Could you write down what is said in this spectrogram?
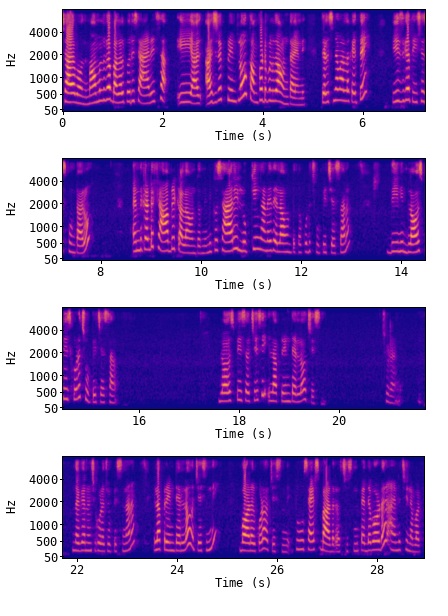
చాలా బాగుంది. మామూలుగా బగల్పూరి శారీస్ ఈ అజ్రక్ ప్రింట్లో కంఫర్టబుల్గా ఉంటాయండి. తెలిసిన వాళ్ళకైతే ఈజీగా తీసేసుకుంటారు. ఎందుకంటే ఫ్యాబ్రిక్ అలా ఉంటుంది. మీకు శారీ లుకింగ్ అనేది ఎలా ఉంటుందో కూడా చూపించేస్తాను దీని బ్లౌజ్ పీస్ కూడా చూపించేస్తాను బ్లౌజ్ పీస్ వచ్చేసి ఇలా ప్రింటెల్లో వచ్చేసింది. చూడండి. దగ్గర నుంచి కూడా చూపిస్తున్నాను. ఇలా ప్రింటెల్లో వచ్చేసింది. బార్డర్ కూడా వచ్చేసింది. టూ సైడ్స్ బార్డర్ వచ్చేసింది. పెద్ద బార్డర్ అండ్ చిన్న బార్డర్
